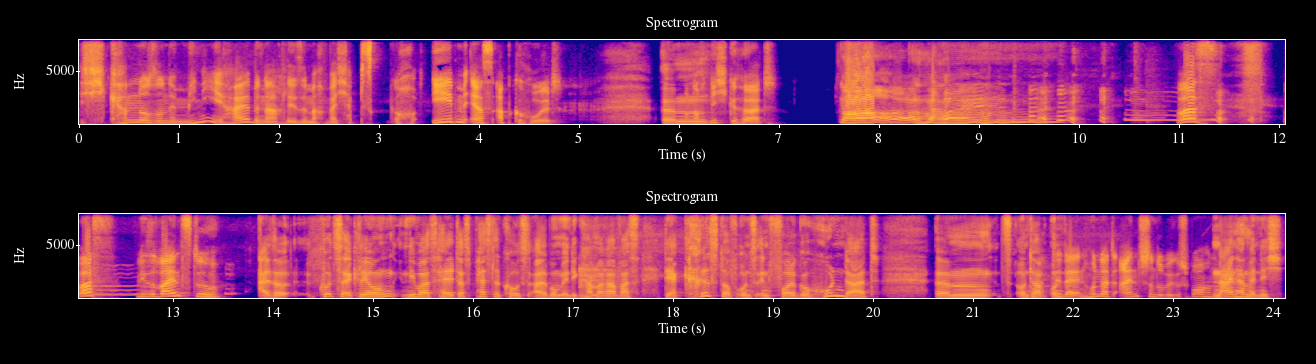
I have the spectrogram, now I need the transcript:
ich kann nur so eine mini-halbe Nachlese machen, weil ich habe es eben erst abgeholt ähm, und noch nicht gehört. Oh, nein. Was? Was? Wieso weinst du? Also, kurze Erklärung. Nibas hält das Pestle Coast Album in die Kamera, was der Christoph uns in Folge 100 ähm, unter, Habt ihr und, da in 101 schon drüber gesprochen? Nein, haben wir nicht.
